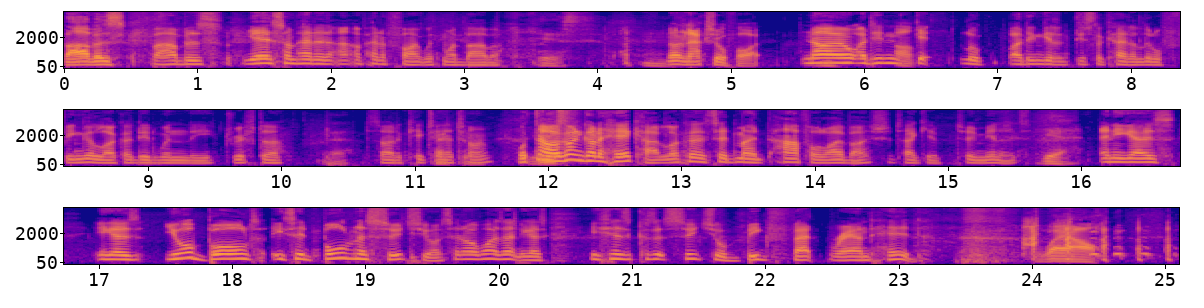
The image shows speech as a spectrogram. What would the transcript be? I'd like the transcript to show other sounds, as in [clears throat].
Barbers. Barbers. Yes, I've had a I've had a fight with my barber. Yes. [laughs] Not an actual fight. No, I didn't Oh. get. Look, I didn't get a dislocated little finger like I did when the drifter decided to kick me that time. What no, I things- got, got a haircut. Like I said, mate, half all over. Should take you two minutes. Yeah. And he goes, he goes, you're bald. He said, baldness suits you. I said, oh, why is that? And he goes, he says, because it suits your big, fat, round head. [laughs] Wow.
